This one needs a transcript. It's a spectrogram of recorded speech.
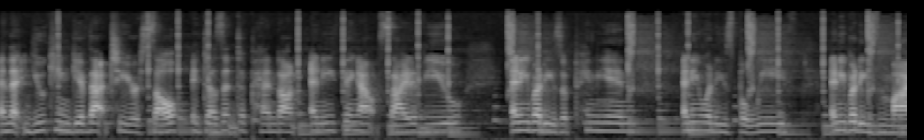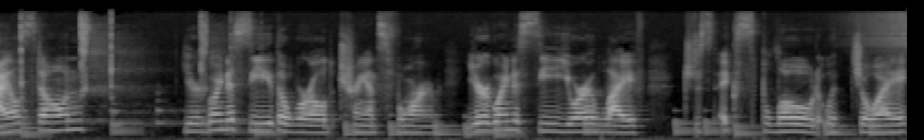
and that you can give that to yourself, it doesn't depend on anything outside of you, anybody's opinion, anybody's belief, anybody's milestone You're going to see the world transform. You're going to see your life just explode with joy,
